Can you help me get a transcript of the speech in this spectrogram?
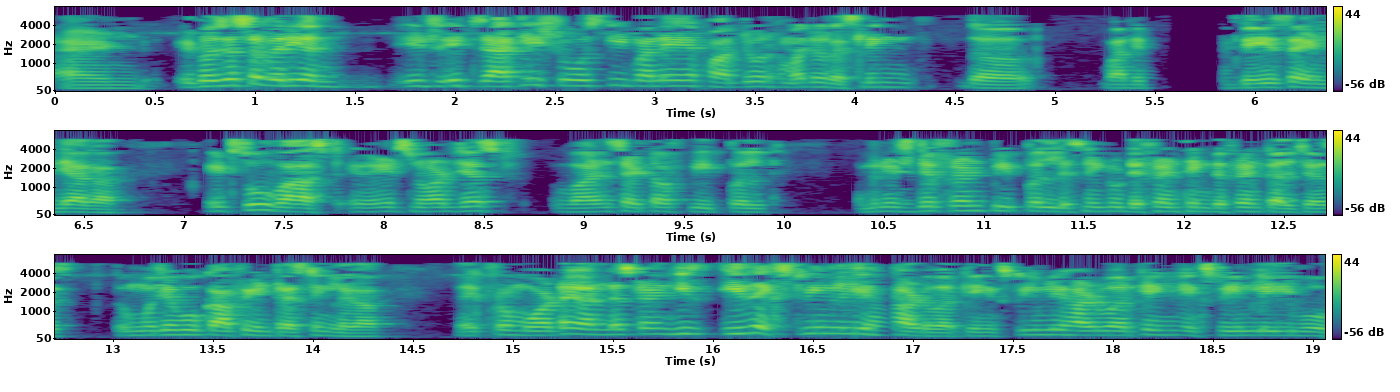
And it was just a very it actually shows की माने जो हमारे जो रेसलिंग माने बेस है इंडिया का it's so vast it's not just one set of people I mean it's different people listening to different thing different cultures तो मुझे वो काफ़ी इंटरेस्टिंग लगा। Like from what I understand he is extremely hard working extremely hard working extremely वो,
